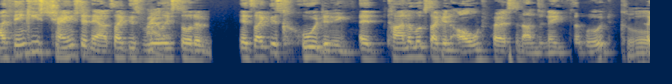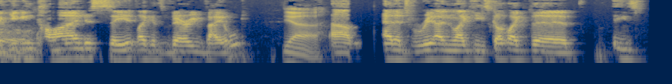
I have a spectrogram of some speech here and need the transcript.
I think he's changed it now. It's like this really Right. sort of. It's like this hood, and he, it kind of looks like an old person underneath the hood. Cool. Like you can kind of see it, like it's very veiled, yeah. um, and it's real. And like he's got like the he's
